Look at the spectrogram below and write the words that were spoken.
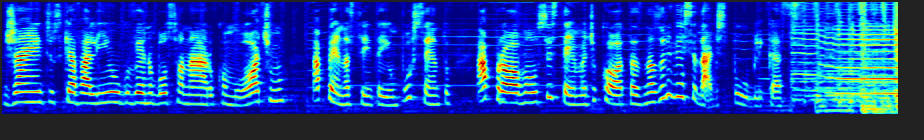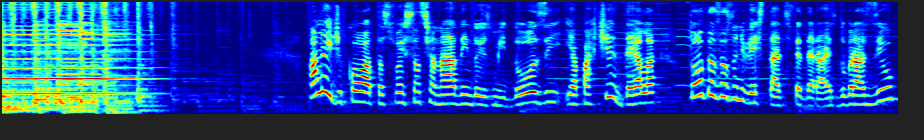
Já entre os que avaliam o governo Bolsonaro como ótimo, apenas 31% aprovam o sistema de cotas nas universidades públicas. A lei de cotas foi sancionada em 2012 e, a partir dela, todas as universidades federais do Brasil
